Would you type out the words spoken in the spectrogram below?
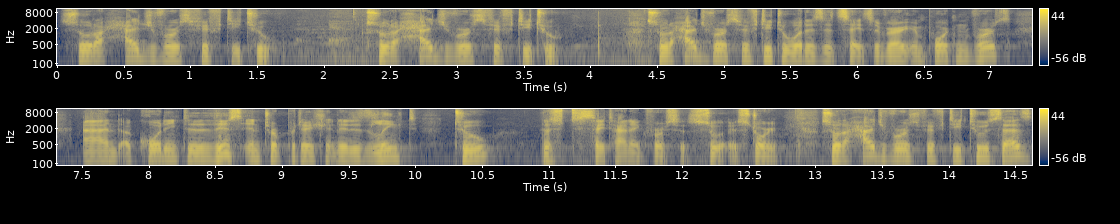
Surah Hajj verse 52. Surah Hajj verse 52. Surah Hajj verse 52, what does it say? It's a very important verse. And according to this interpretation, it is linked to the satanic verses, story. Surah Hajj verse 52 says,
